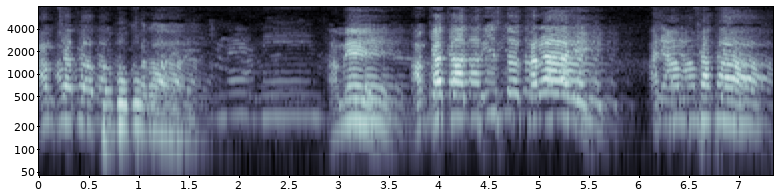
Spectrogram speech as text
आमच्यातला प्रभू खरा आहे. आमेन. आमेन आमच्यातला ख्रिस्त खरा आहे. आणि आमच्यातला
